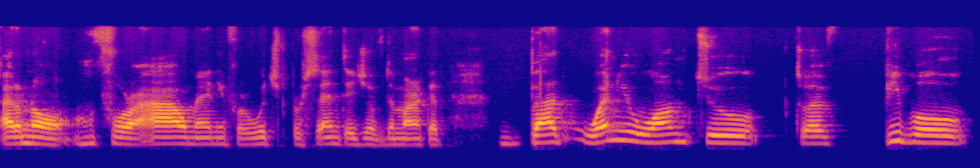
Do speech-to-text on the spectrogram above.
I don't know for how many, for which percentage of the market. But when you want to, to have people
